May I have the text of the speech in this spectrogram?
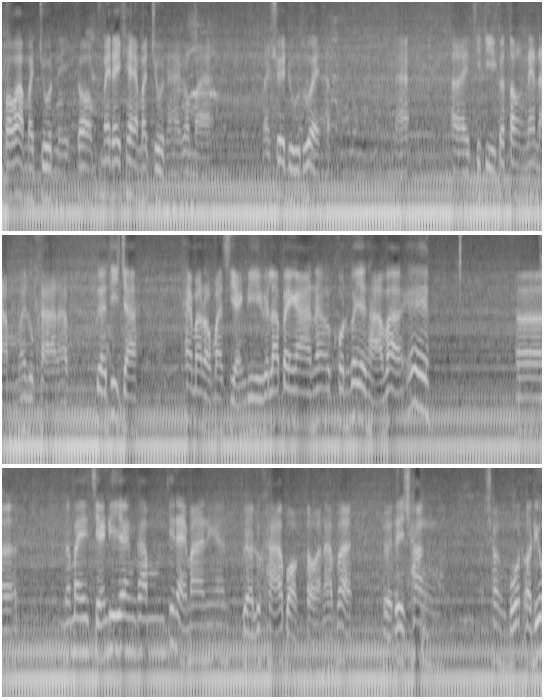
เพราะว่ามาจูนนี่ก็ไม่ได้แค่มาจูนนะฮะก็มามาช่วยดูด้วยครับนะฮะอะไรที่ดีก็ต้องแนะนำให้ลูกค้านะครับ เพื่อที่จะให้มันออกมาเสียงดี เวลาไปงานนะคนก็จะถามว่า เอ๊ะเอ่อทำไมเสียงดียังทำที่ไหนมาเนี่ยเผื่อลูกค้าบอกต่อนะครับว่า เออได้ช่างช่างโบสออดิโอ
